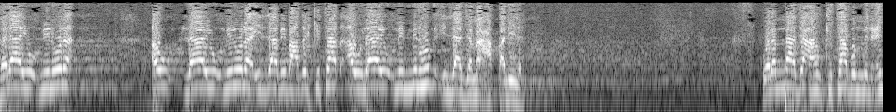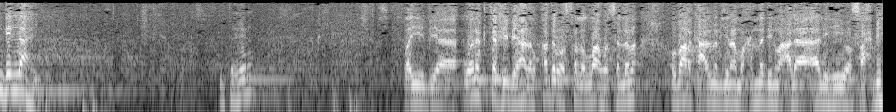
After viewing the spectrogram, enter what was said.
فلا يؤمنون أو لا يؤمنون إلا ببعض الكتاب أو لا يؤمن منهم إلا جماعة قليلة. ولما جاءهم كتاب من عند الله. انتهينا؟ طيب يا ونكتفي بهذا القدر وصلى الله وسلم وبارك على نبينا محمد وعلى آله وصحبه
